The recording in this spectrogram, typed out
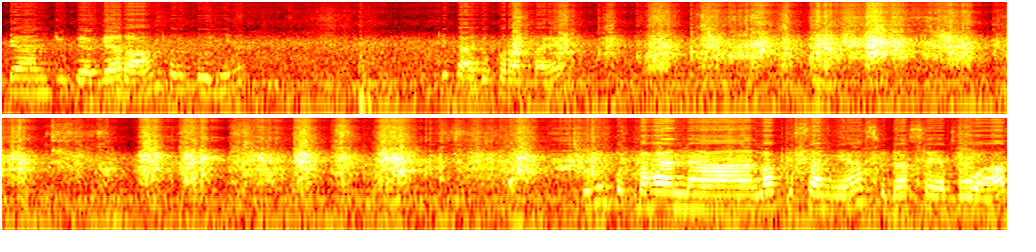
Dan juga garam tentunya. Kita aduk rata ya ini untuk bahan uh, lapisannya sudah saya buat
